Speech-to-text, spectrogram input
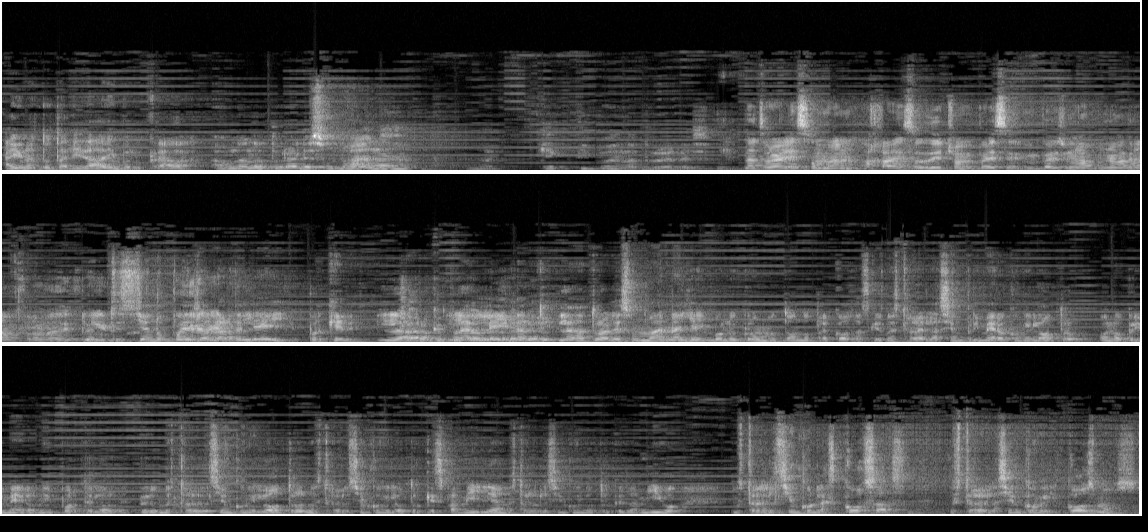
Hay una totalidad involucrada. ¿A una naturaleza humana? ¿A ¿Qué tipo de naturaleza? Naturaleza humana. Ajá, eso de hecho me parece, me parece una, una gran forma de definir. entonces ya no puedes Porque- hablar de ley, porque la, Claro que la natu- ley. la naturaleza humana ya involucra un montón de otras cosas, que es nuestra relación primero con el otro, o no primero, no importa el orden, pero nuestra relación con el otro, nuestra relación con el otro que es familia, nuestra relación con el otro que es amigo, nuestra relación con las cosas, nuestra relación con el cosmos.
